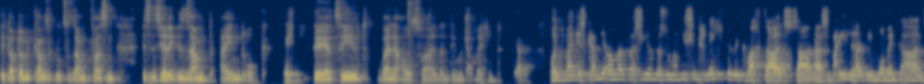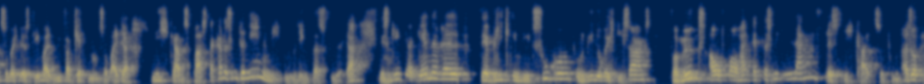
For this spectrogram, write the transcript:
ich glaube, damit kann man es gut zusammenfassen. Es ist ja der Gesamteindruck, Richtig. der ja zählt bei der Auswahl dann dementsprechend. Ja. Und mein, es kann dir auch mal passieren, dass du mal ein bisschen schlechtere Quartalszahlen hast, weil halt eben momentan zum Beispiel das Thema Lieferketten und so weiter nicht ganz passt. Da kann das Unternehmen nicht unbedingt was für. Ja? Es mhm. geht ja generell der Blick in die Zukunft und wie du richtig sagst, Vermögensaufbau hat etwas mit Langfristigkeit zu tun. Also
